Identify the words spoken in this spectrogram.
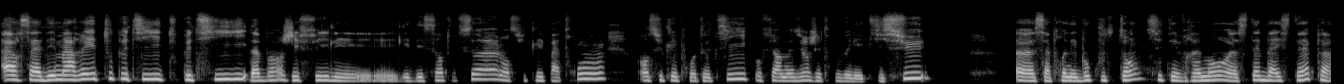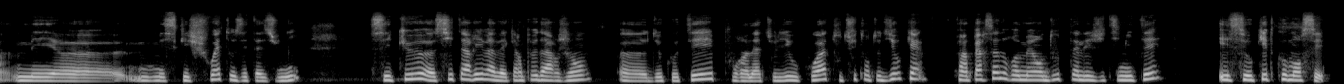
Alors ça a démarré tout petit, tout petit. D'abord j'ai fait les, dessins toute seule, ensuite les patrons, ensuite les prototypes. Au fur et à mesure j'ai trouvé les tissus. Euh, ça prenait beaucoup de temps, c'était vraiment euh, step by step. Mais, mais ce qui est chouette aux États-Unis, c'est que si tu arrives avec un peu d'argent de côté pour un atelier ou quoi, tout de suite on te dit OK, Enfin, personne remet en doute ta légitimité et c'est ok de commencer.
